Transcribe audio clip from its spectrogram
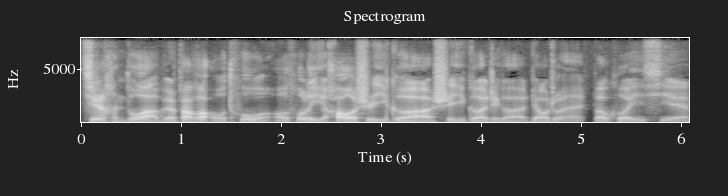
其实很多啊，比如包括呕吐，呕吐了以后是一个是一个这个标准，包括一些。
